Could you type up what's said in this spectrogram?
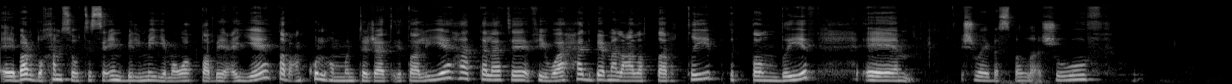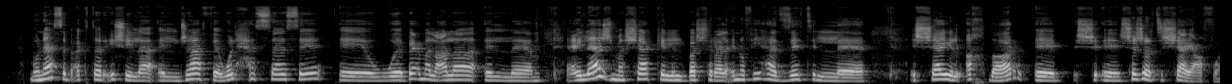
آه، برضو 95% مواد طبيعية. طبعا كلهم منتجات إيطالية. هاد ثلاثة في واحد بيعمل على الترطيب التنظيف. شوي بس بالله أشوف. مناسب أكتر إشي للجافة والحساسة آه، وبيعمل على علاج مشاكل البشرة لأنه فيها زيت الشاي الأخضر آه، آه، شجرة الشاي عفوا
